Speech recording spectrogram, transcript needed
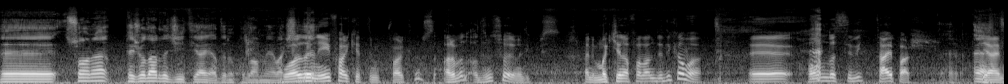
Ee, sonra Peugeot'lar da GTI adını kullanmaya başladı. Bu arada neyi fark ettim farkında mısın? Arabanın adını söylemedik biz. Hani makine falan dedik ama e, Honda Civic Type R. Evet. Yani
